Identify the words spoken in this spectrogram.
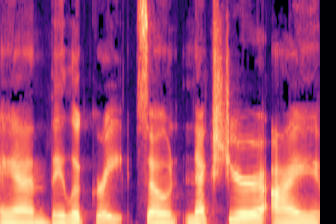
and they look great. So, next year I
